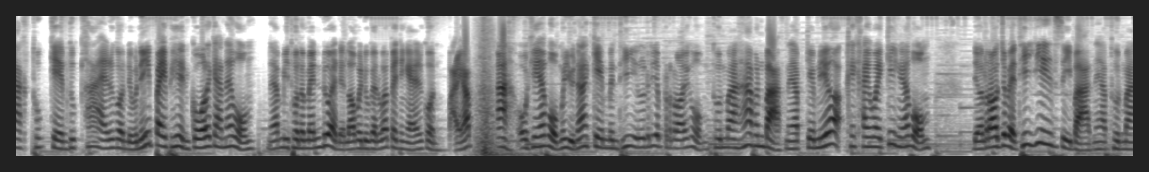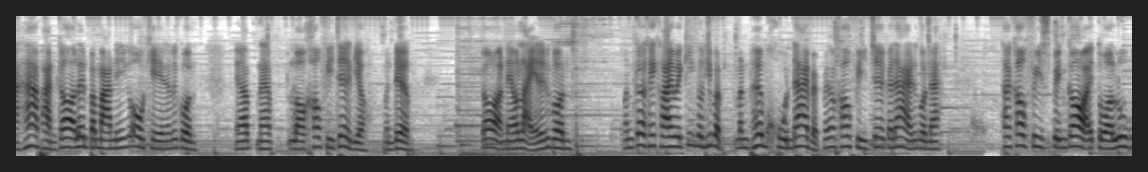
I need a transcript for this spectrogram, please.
ยากทุกเกมทุกค่ายทุกคนเดี๋ยววันนี้ไปเพนโกแล้วกันนะครับผมนะครับมีทัวร์นาเมนต์ด้วยเดี๋ยวเราไปดูกันว่าเป็นยังไงทุกคนไปครับอะโอเคครับผมมาอยู่หน้าเกมเป็นที่เรียบร้อยครับผมทุนมา 5,000 บาทนะครับเกมนี้ก็คล้ายๆไวกิ้งนะครับผมเดี๋ยวเราจะเบ็ดที่ 24 บาทนะครับทุนมา 5,000 ก็เล่นประมาณนี้ก็โอเคนะทุกคนนะครับนะครับรอเข้าฟีเจอร์อย่างเดียวเหมือนเดิมก็แนวไหลนะทุกคน มันก็คล้ายๆไวกิ้งตรงที่แบบมันเพิ่มคูณได้แบบไม่ต้องเข้าฟีเจอร์ก็ได้ทุกคนนะ ถ้าเข้าฟรีสปินก็ไอตัวลูก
